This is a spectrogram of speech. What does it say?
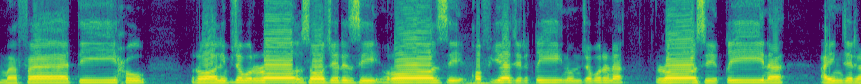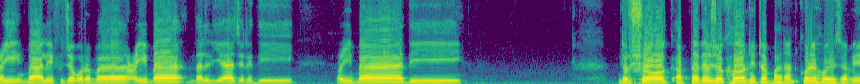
মাফাতিহু র আলিফ জবর র জজের জি র জি কফিয়া জের কি নুন জবর না র সি কি না আইন জের ই বা আলিফ জবর বা ই বা দালিয়া জের দি দর্শক, আপনাদের যখন এটা বানান করে হয়ে যাবে,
